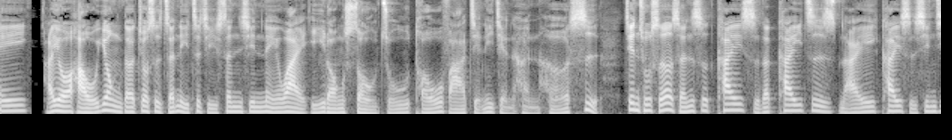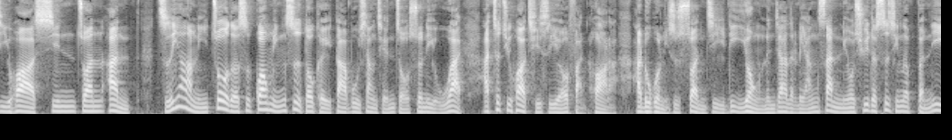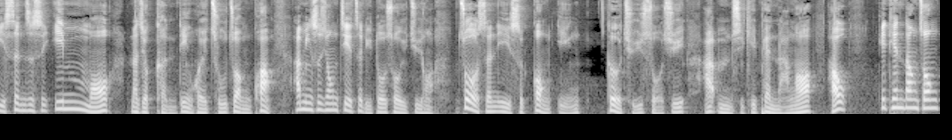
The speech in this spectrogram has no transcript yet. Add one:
还有好用的就是整理自己身心内外，仪容手足头发剪一剪很合适。建除十二神是开始的开字来开始新计划新专案。只要你做的是光明事，都可以大步向前走，顺利无碍啊！这句话其实也有反话啦啊！如果你是算计、利用人家的良善，扭曲的事情的本意，甚至是阴谋，那就肯定会出状况。阿明师兄借这里多说一句哈：做生意是共赢，各取所需，而不是去骗人哦。好，一天当中。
